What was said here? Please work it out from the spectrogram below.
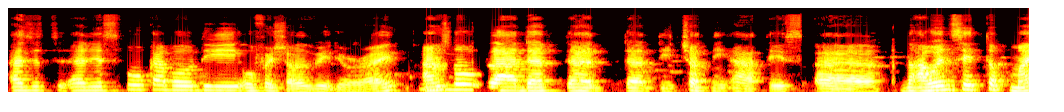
as it as you spoke about the official video, right? Mm-hmm. I'm so glad that that that the chutney artist uh I wouldn't say took my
